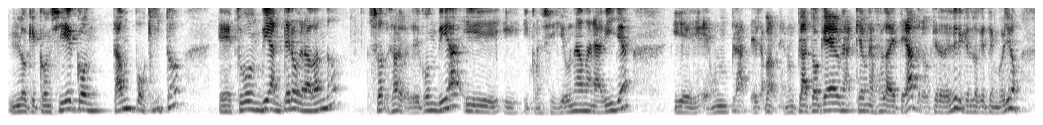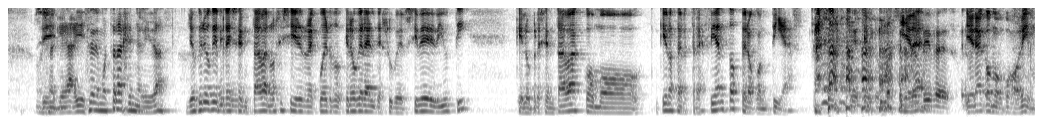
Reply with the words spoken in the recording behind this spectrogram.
lo que consigue con tan poquito. Eh, estuvo un día entero grabando, solo, ¿sabes? Le dedicó un día y, y- y consiguió una maravilla. Y eh, en un, plato, en un plato que es, una, que es una sala de teatro, quiero decir, que es lo que tengo yo. O Sí. sea que ahí se demuestra la genialidad. Yo creo que presentaba, no sé si recuerdo, creo que era el de Subversive Beauty, que lo presentaba como quiero hacer 300 pero con tías. Y era, y era como, jolín,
